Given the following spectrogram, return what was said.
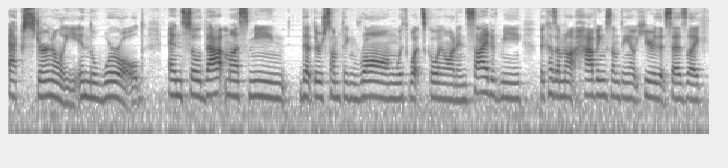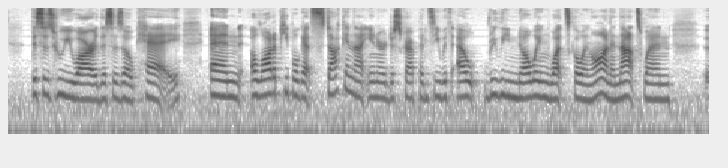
externally in the world. And so that must mean that there's something wrong with what's going on inside of me because I'm not having something out here that says, like, this is who you are, this is okay. And a lot of people get stuck in that inner discrepancy without really knowing what's going on. And that's when uh,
